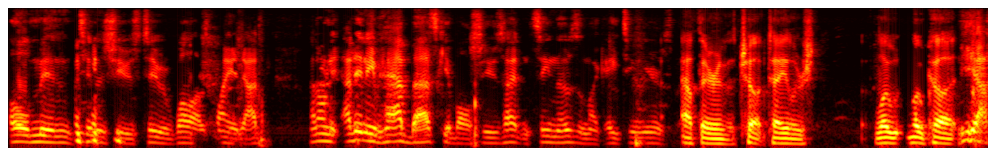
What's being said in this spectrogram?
old men tennis shoes too while I was playing. I I don't I didn't even have basketball shoes. I hadn't seen those in like 18 years. Out there in the Chuck Taylors, low low cut. Yeah.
